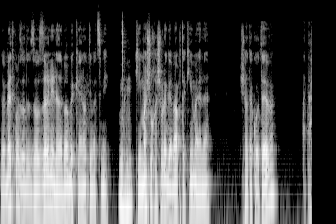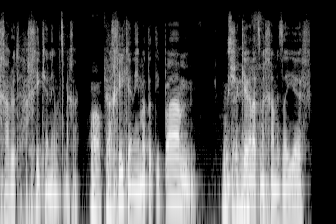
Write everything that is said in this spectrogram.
וב' כל זה, זה עוזר לי לדבר בכנות עם עצמי. מהמם. כי משהו חשוב לגבי הפתקים האלה, שאתה כותב, אתה חייב להיות הכי כן עם עצמך. וואו, כן. הכי כן, אם אתה טיפה משקר לעצמך, מזייף,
